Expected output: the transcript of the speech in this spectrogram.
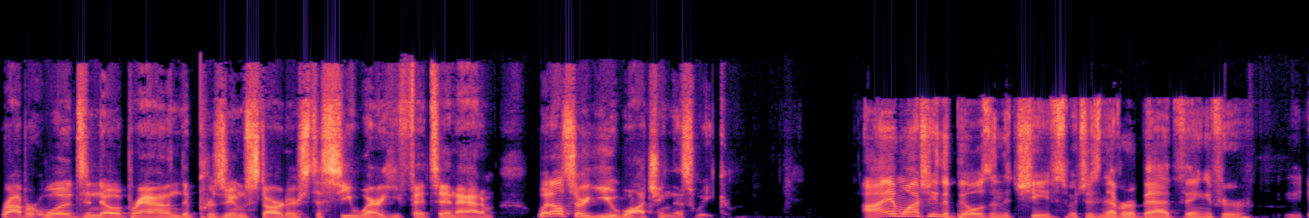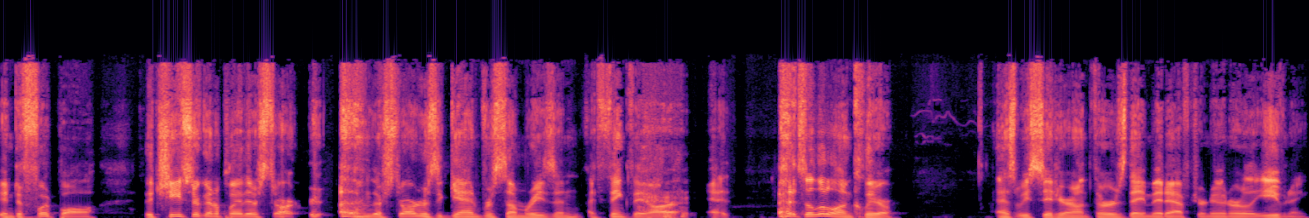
Robert Woods and Noah Brown and the presumed starters to see where he fits in. Adam, what else are you watching this week? I am watching the Bills and the Chiefs, which is never a bad thing if you're into football. The Chiefs are going to play their start their starters again for some reason. I think they are. it's a little unclear as we sit here on Thursday mid afternoon, early evening.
